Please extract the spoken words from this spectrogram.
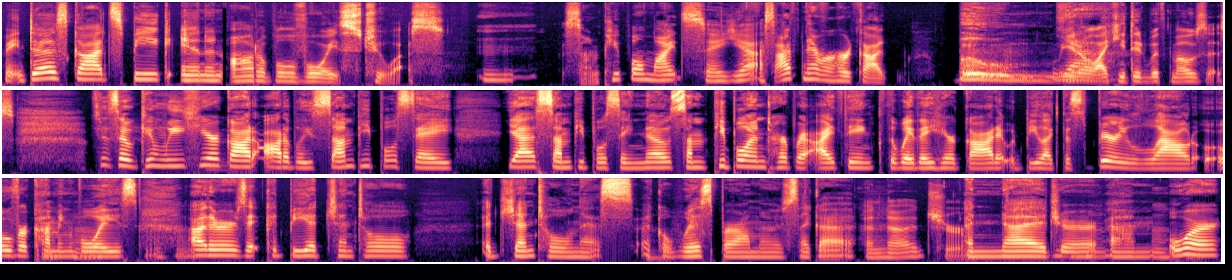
I mean, does God speak in an audible voice to us? Mm. Some people might say yes. I've never heard God boom, you know, like he did with Moses. So, so can we hear God audibly? Some people say yes, some people say no. Some people interpret, I think, the way they hear God, it would be like this very loud, overcoming mm-hmm. voice. Mm-hmm. Others, it could be a gentle, a gentleness, like a mm-hmm. whisper almost, like a, A nudge or a nudge, or, um, or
